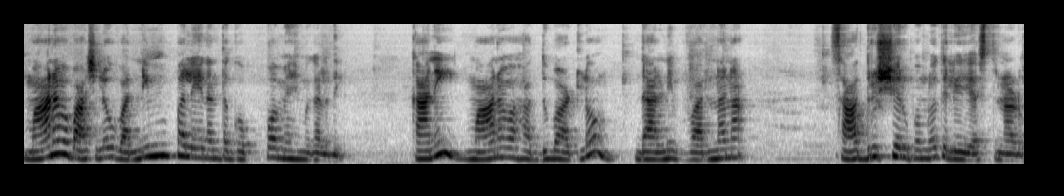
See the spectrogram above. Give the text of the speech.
మానవ భాషలో వర్ణింపలేనంత గొప్ప మహిమ గలది. కానీ మానవ హద్దుబాటులో దానిని వర్ణన సాదృశ్య రూపంలో తెలియజేస్తున్నాడు.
